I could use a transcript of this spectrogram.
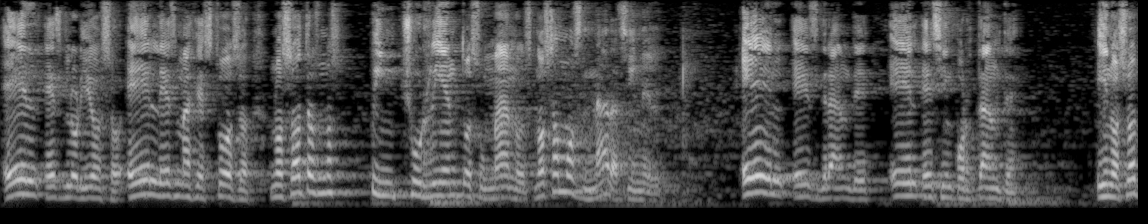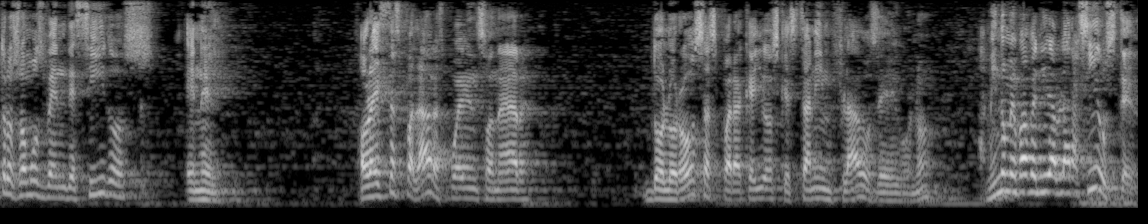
Él es glorioso, Él es majestuoso. Nosotros unos pinchurrientos humanos, no somos nada sin Él. Él es grande, Él es importante. Y nosotros somos bendecidos en Él. Ahora, estas palabras pueden sonar dolorosas para aquellos que están inflados de ego, ¿no? A mí no me va a venir a hablar así usted.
